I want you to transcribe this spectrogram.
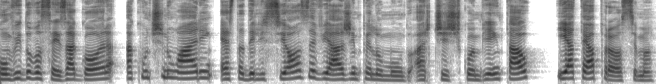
Convido vocês agora a continuarem esta deliciosa viagem pelo mundo artístico-ambiental e até a próxima!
